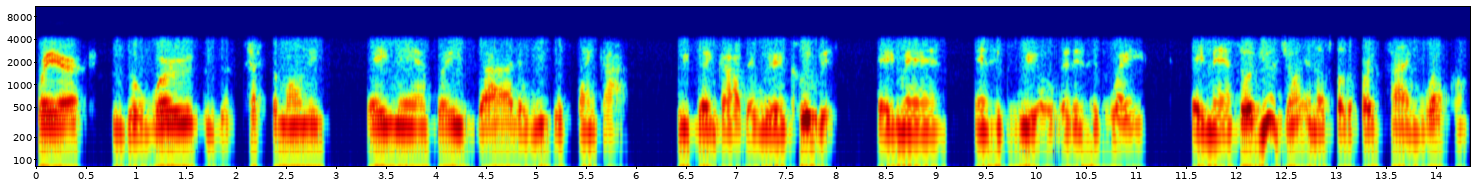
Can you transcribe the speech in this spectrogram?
prayer, through the word, through the testimony. Amen. Praise God. And we just thank God. We thank God that we're included. Amen. In his will and in his ways. Amen. So if you're joining us for the first time, welcome.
